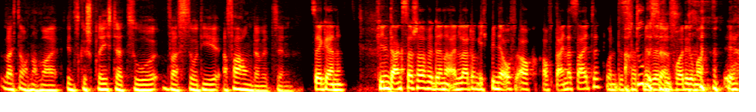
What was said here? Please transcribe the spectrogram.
vielleicht auch nochmal ins Gespräch dazu, was so die Erfahrungen damit sind. Sehr gerne. Vielen Dank, Sascha, für deine Einladung. Ich bin ja oft auch auf deiner Seite und das Ach, hat mir sehr das. viel Freude gemacht, ja.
